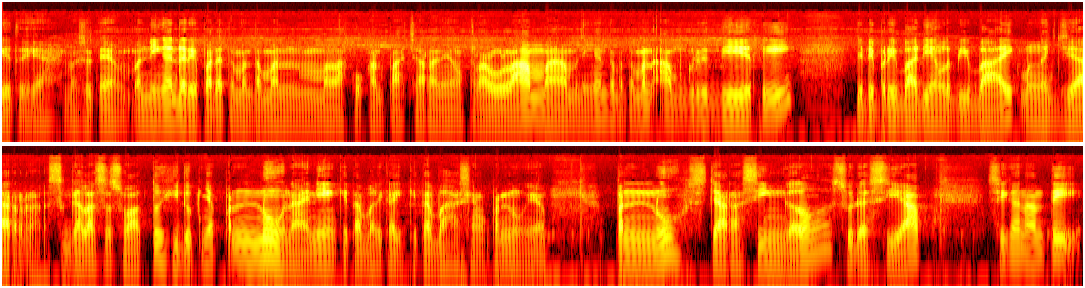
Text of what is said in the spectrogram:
gitu ya. Maksudnya mendingan daripada teman-teman melakukan pacaran yang terlalu lama Mendingan teman-teman upgrade diri jadi pribadi yang lebih baik mengejar segala sesuatu hidupnya penuh nah ini yang kita balik lagi kita bahas yang penuh ya penuh secara single sudah siap sehingga nanti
